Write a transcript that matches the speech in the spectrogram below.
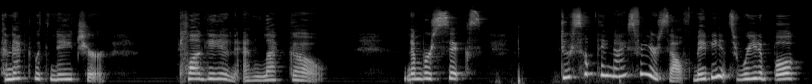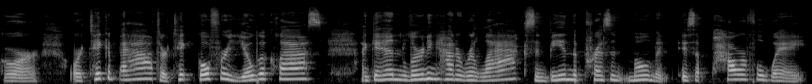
Connect with nature, plug in and let go. Number six, do something nice for yourself. Maybe it's read a book or or take a bath or take go for a yoga class. Again, learning how to relax and be in the present moment is a powerful way.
